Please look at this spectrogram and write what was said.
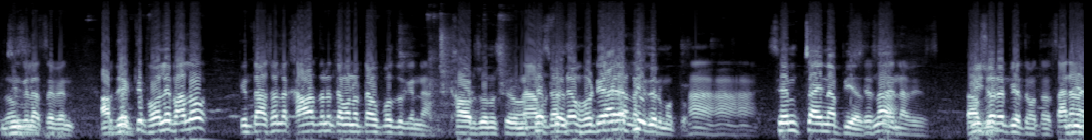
Rangila seven আপনি- দেখতে ফলে ভালো কিন্তু আসলে খাওয়ার জন্য তেমন একটা উপযোগী না। খাওয়ার জন্য সেরকম চায়না। পেঁয়াজের মতো। হ্যাঁ হ্যাঁ হ্যাঁ। সেম চাইনা পেঁয়াজ না? চায়না পেঁয়াজ। মিশরের পেঁয়াজের মতো চায়না না,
